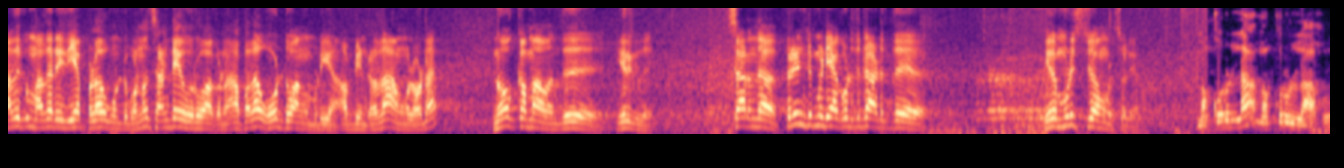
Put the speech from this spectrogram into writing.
அதுக்கு மத ரீதியாக பிளவு கொண்டு போகணும் சண்டையை உருவாக்கணும். அப்போ தான் ஓட்டு வாங்க முடியும் அப்படின்றத அவங்களோட நோக்கமாக வந்து இருக்குது. சார் இந்த பிரிண்ட் மீடியா கொடுத்துட்டு அடுத்து இதை முடிச்சுட்டு அவங்களுக்கு சொல்லிடுறோம் மக்குருல்லா மக்குருல்லாஹு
